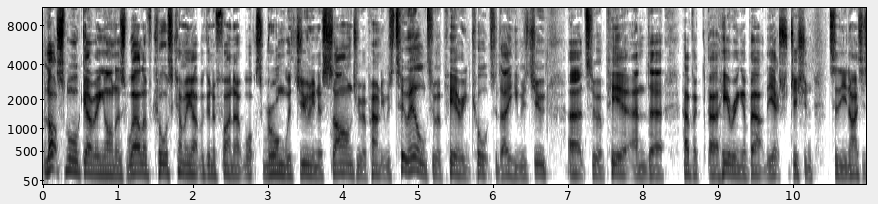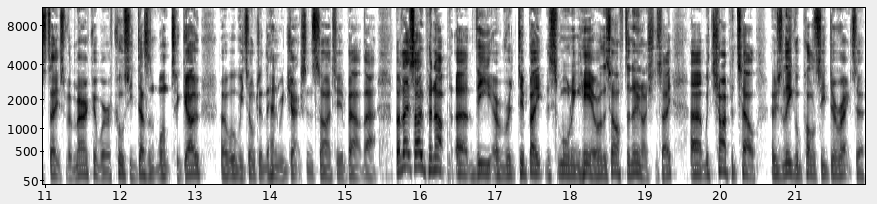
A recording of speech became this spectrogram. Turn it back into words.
Lots more going on as well. Of course, coming up, we're going to find out what's wrong with Julian Assange, who apparently was too ill to appear in court today. He was due uh, to appear and uh, have a, a, hearing about the extradition to the United States of America, where, of course, he doesn't want to go. Uh, we'll be talking to the Henry Jackson Society about that. But let's open up uh, the uh, debate this morning here, or this afternoon, I should say, uh, with Chai Patel, who's Legal Policy Director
